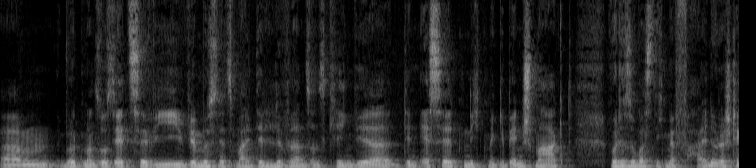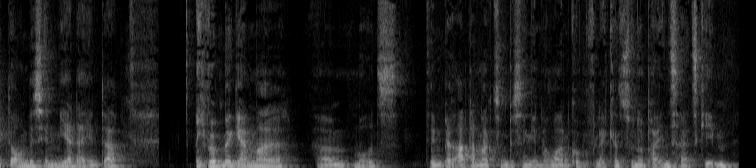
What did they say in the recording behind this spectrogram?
Ähm, wird man so Sätze wie, wir müssen jetzt mal delivern, sonst kriegen wir den Asset nicht mehr gebenchmarkt? Würde sowas nicht mehr fallen oder steckt da auch ein bisschen mehr dahinter? Ich würde mir gern mal, ähm, Moritz, den Beratermarkt so ein bisschen genauer angucken. Vielleicht kannst du noch ein paar Insights geben.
